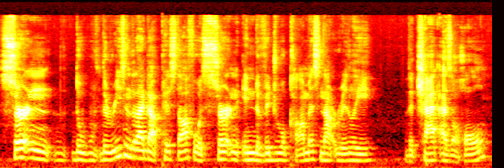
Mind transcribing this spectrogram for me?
certain the the reason that I got pissed off was certain individual comments, not really the chat as a whole.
